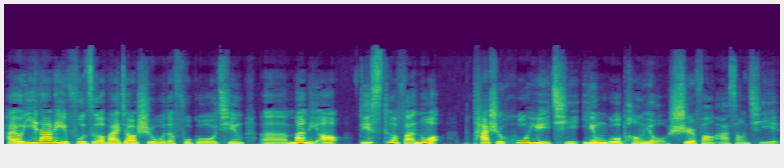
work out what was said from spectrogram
还有意大利负责外交事务的副国务卿呃曼里奥·迪斯特凡诺。他是呼吁其英国朋友释放阿桑奇。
